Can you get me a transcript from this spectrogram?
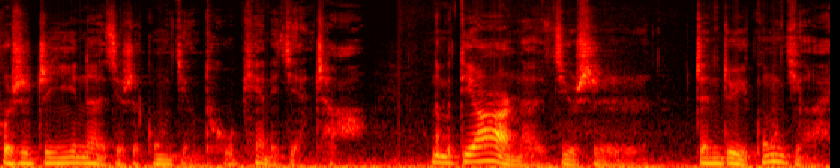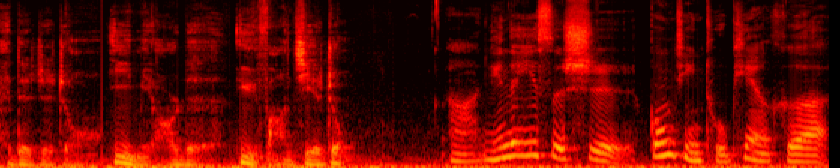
措施之一呢，就是宫颈图片的检查。那么第二呢，就是针对宫颈癌的这种疫苗的预防接种。啊，您的意思是宫颈图片和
